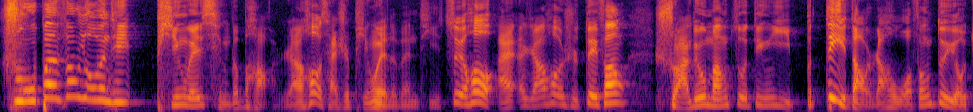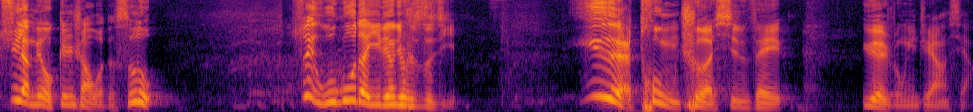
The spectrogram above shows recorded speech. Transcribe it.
主办方有问题，评委请的不好，然后才是评委的问题，最后哎，然后是对方耍流氓做定义不地道，然后我方队友居然没有跟上我的思路，最无辜的一定就是自己，越痛彻心扉，越容易这样想。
